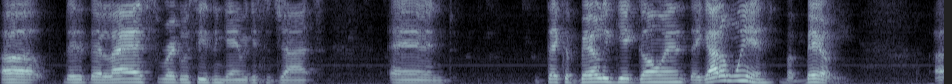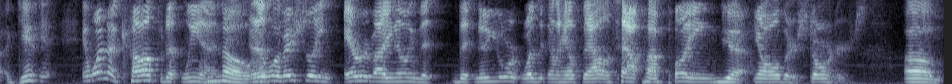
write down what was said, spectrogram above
Uh, their, their last regular season game against the Giants, and they could barely get going. They got a win, but barely uh, against. it wasn't a confident win. No, and it was- especially everybody knowing that, that New York wasn't going to help Dallas out by playing Yeah. you know, all their starters. Um,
